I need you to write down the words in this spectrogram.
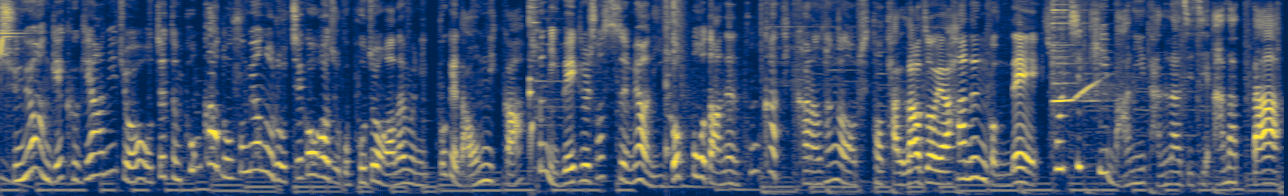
중요한 게 그게 아니죠. 어쨌든 폰카도 후면으로 찍어가지고 보정 안 하면 이쁘게 나옵니까? 1200을 썼으면 이것보다는 폰카 디카랑 상관없이 더 달라져야 하는 건데 솔직히 많이 달라지지 않았다.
